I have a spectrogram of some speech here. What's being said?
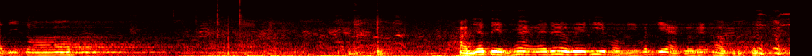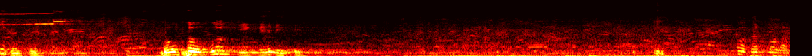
วัสดีครับอันยาเต้นแห้งไรเดอร์เวทีมองนี้มันแยกแล้วไหมครับ ผมผมว่าจริงเนี่ยนี่พ่อกันบ่ละ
